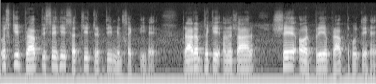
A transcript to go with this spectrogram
उसकी प्राप्ति से ही सच्ची तृप्ति मिल सकती है। प्रारब्ध के अनुसार श्रेय और प्रिय प्राप्त होते हैं,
